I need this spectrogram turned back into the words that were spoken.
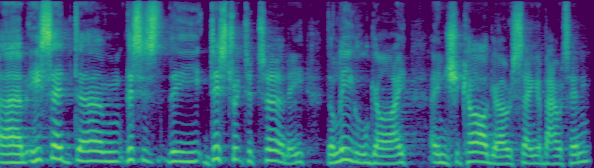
Um, he said, um, this is the district attorney, the legal guy in Chicago, saying about him.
